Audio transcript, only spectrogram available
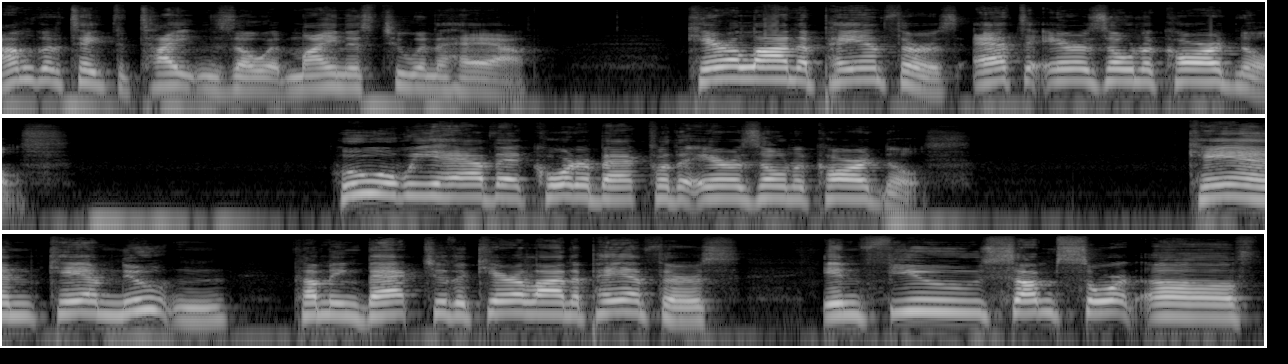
I'm going to take the Titans, though, at minus two and a half. Carolina Panthers at the Arizona Cardinals. Who will we have at quarterback for the Arizona Cardinals? Can Cam Newton, coming back to the Carolina Panthers, infuse some sort of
